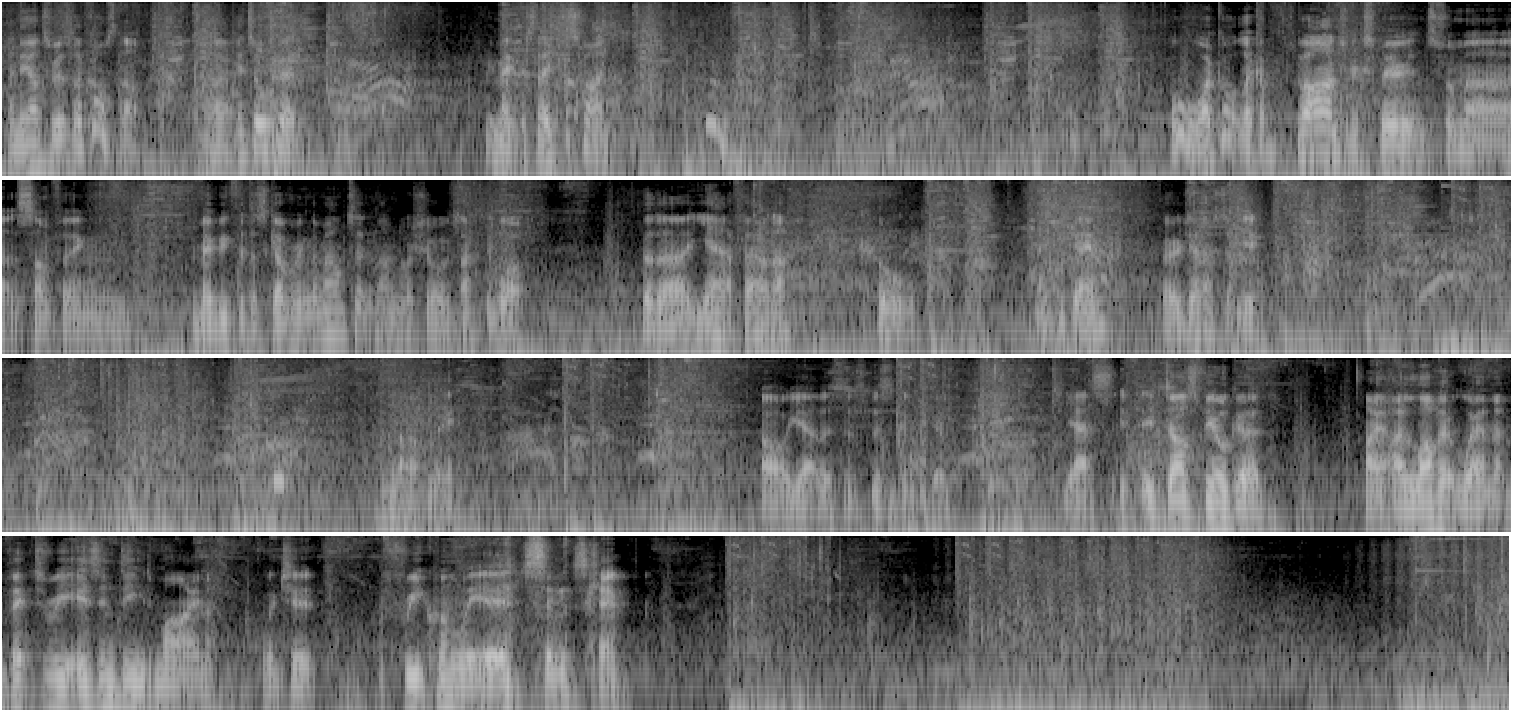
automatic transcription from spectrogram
And the answer is, of course not. Uh, it's all good. We make mistakes, it's fine. Oh, I got, like, a bunch of experience from uh, something... Maybe for discovering the mountain? I'm not sure exactly what. But uh, yeah, fair enough. Cool. Thank you, game. Very generous of you. Lovely. Oh yeah, this is this is gonna be good. Yes, it, it does feel good. I, I love it when victory is indeed mine, which it frequently is in this game.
